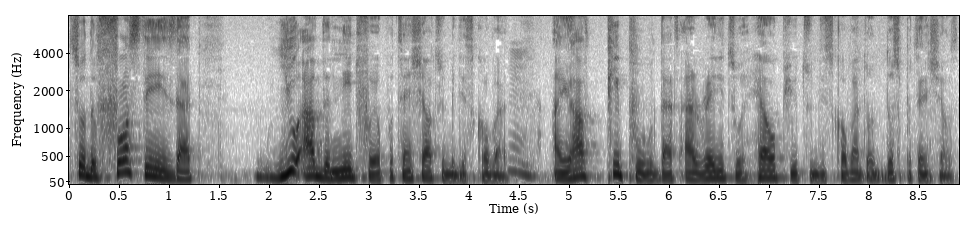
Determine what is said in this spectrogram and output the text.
So the first thing is that you have the need for your potential to be discovered, and you have people that are ready to help you to discover tho- those potentials.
